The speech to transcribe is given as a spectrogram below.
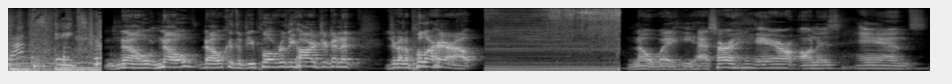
That's a ter- no, no, no, because if you pull really hard, you're gonna you're gonna pull her hair out. No way, he has her hair on his hands.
